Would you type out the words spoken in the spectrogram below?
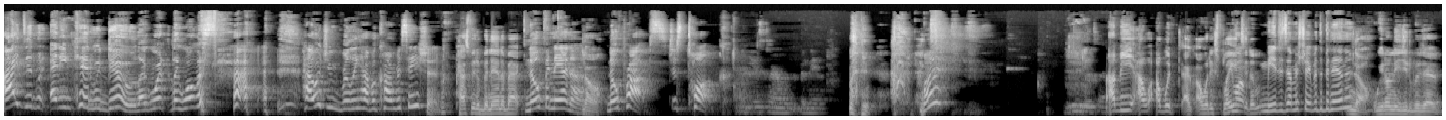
I did what any kid would do. Like what? Like what was that? How would you really have a conversation? Pass me the banana back. No banana. No. No props. Just talk. What? I mean, I, I would I, I would explain You to them. me to demonstrate with the banana? No, we don't need you to.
